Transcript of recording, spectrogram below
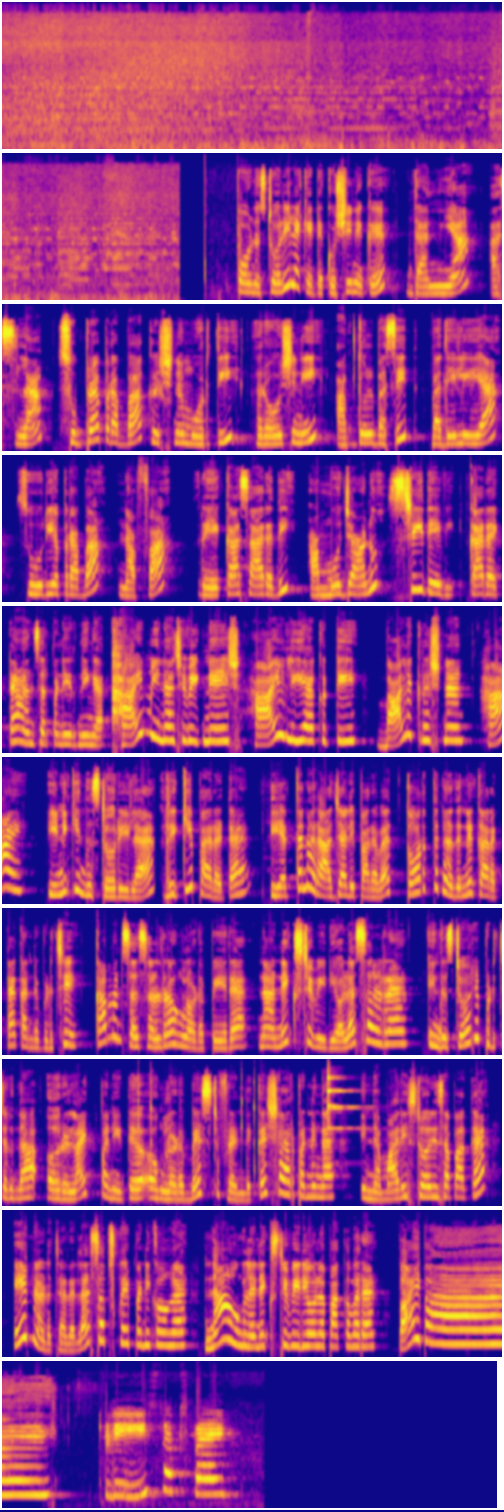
போன ஸ்டோரியில் கேட்ட கொஷினுக்கு தன்யா அஸ்லாம் சுப்ரபிரபா கிருஷ்ணமூர்த்தி ரோஷினி அப்துல் பசீத் பதிலியா சூரியபிரபா நஃபா ரேகா சாரதி அம்முஜானு ஸ்ரீதேவி. கரெக்டா ஆன்சர் பண்ணிருந்தீங்க. ஹாய் மீனாட்சி விக்னேஷ். ஹாய் லியா குட்டி. பாலகிருஷ்ணன். ஹாய் இன்னைக்கு இந்த ஸ்டோரியில ரிக்கி பேரட்டை எத்தனை ராஜாளி பறவை துரத்துனதுன்னு கரெக்டாக கண்டுபிடிச்சி கமெண்ட்ஸில் சொல்கிறவங்களோட பேரை நான் நெக்ஸ்ட் வீடியோவில் சொல்கிறேன் இந்த ஸ்டோரி பிடிச்சிருந்தா ஒரு லைக் பண்ணிவிட்டு உங்களோட பெஸ்ட் ஃப்ரெண்டுக்கு ஷேர் பண்ணுங்க. இந்த மாதிரி ஸ்டோரிஸை பார்க்க என்னோட சேனலை சப்ஸ்கிரைப் பண்ணிக்கோங்க. நான் உங்களை நெக்ஸ்ட் வீடியோவில் பார்க்க வரேன். பாய் பாய் ப்ளீஸ் சப்ஸ்கிரைப்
